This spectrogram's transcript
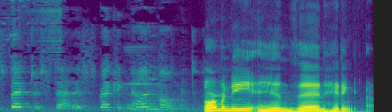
Spectre status recognized. One moment. Normandy and then hitting out.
